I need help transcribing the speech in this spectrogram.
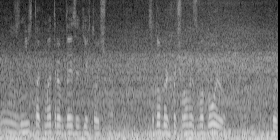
Ну, зніс так метрів 10 їх точно. Це добре, хоч вони з водою, хоч.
